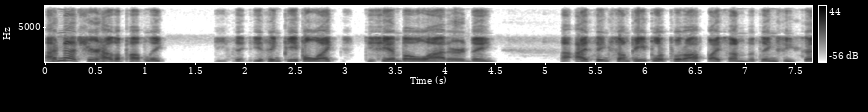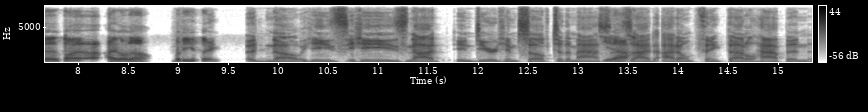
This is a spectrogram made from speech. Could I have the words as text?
I'm not sure how the public. Do you think? Do you think people like DeChambeau a lot, or they? I think some people are put off by some of the things he says. I I, I don't know. What do you think? Uh, no, he's he's not endeared himself to the masses. Yeah. I, I don't think that'll happen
